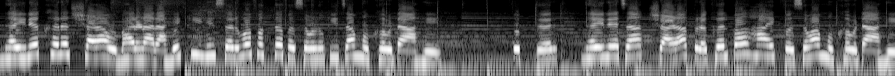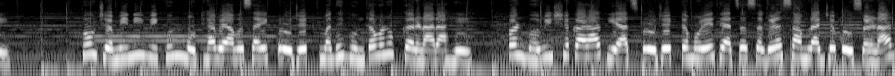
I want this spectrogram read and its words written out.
धैर्य खरंच शाळा उभारणार आहे की हे सर्व फक्त फसवणुकीचा मुखवटा आहे? उत्तर धैर्याचा शाळा प्रकल्प हा एक फसवा मुखवटा आहे. तो जमिनी विकून मोठ्या व्यावसायिक प्रोजेक्टमध्ये गुंतवणूक करणार आहे. पण भविष्य काळात याच प्रोजेक्टमुळे त्याचं सगळं साम्राज्य कोसळणार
